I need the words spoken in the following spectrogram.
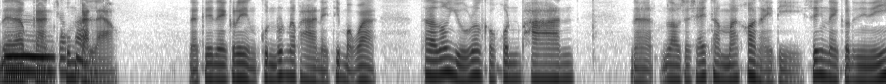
ได้รับการคุ้มกันแล้วนะคือในกรณีของคุณรุ่งนภาเนี่ยที่บอกว่า ถ้าเราต้องอยู่ร่วมกับคนพานนะเราจะใช้ธรรมะข้อไหนดี ซึ่งในกรณีนี้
